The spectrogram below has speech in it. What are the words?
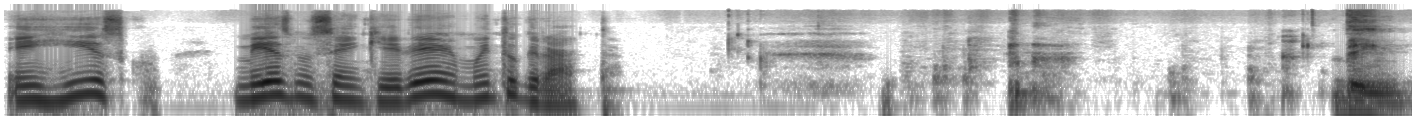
em risco, mesmo sem querer? Muito grata. Bem,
